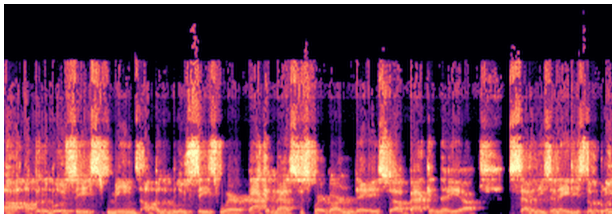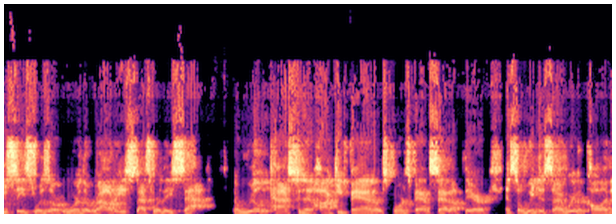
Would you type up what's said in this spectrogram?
Uh, up in the blue seats means up in the blue seats where back at Madison Square Garden days, uh, back in the uh, 70s and 80s, the blue seats was were the rowdies. That's where they sat a real passionate hockey fan or sports fan sat up there. And so we decided we're going to call it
